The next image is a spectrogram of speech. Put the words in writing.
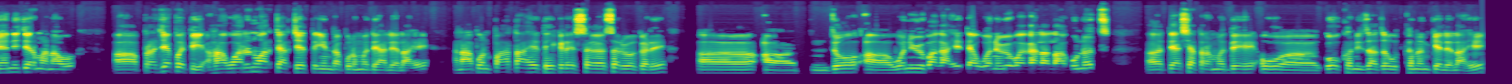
मॅनेजर म्हणावं प्रजापती हा वारंवार चर्चेत इंदापूरमध्ये आलेला आहे. आणि आपण पाहत आहेत इकडे स सर्वकडे जो वन विभाग आहे त्या वन विभागाला लागूनच त्या क्षेत्रामध्ये गोखनिजाचं उत्खनन केलेलं आहे.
